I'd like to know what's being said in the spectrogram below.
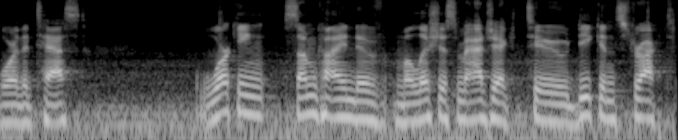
or the test, working some kind of malicious magic to deconstruct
